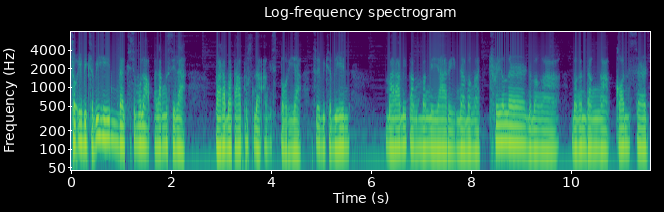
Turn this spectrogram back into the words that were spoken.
So, ibig sabihin, nagsisimula pa lang sila para matapos na ang istorya. So, ibig sabihin, marami pang mangyayari na mga thriller, na mga magandang uh, concert,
